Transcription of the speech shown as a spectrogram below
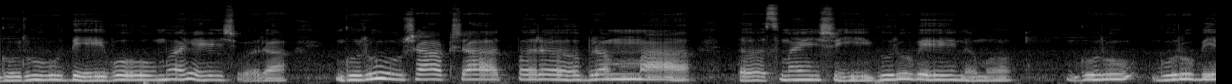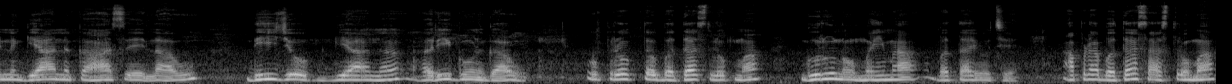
ગુરુદેવો મહેશ્વરા. ગુરુ સાક્ષાત પરબ્રહ્મા તસ્મૈ શ્રી ગુરુવે નમ. ગુરુ ગુરુ બિન જ્ઞાન કાંસે લાવું, દીજો જ્ઞાન હરિગુણ ગાવું. ઉપરોક્ત બધા શ્લોકમાં ગુરુનો મહિમા બતાવ્યો છે. આપણા બધા શાસ્ત્રોમાં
